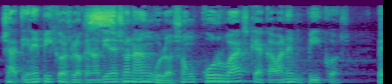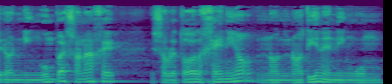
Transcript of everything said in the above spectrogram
O sea, tiene picos, lo que no tiene son ángulos, son curvas que acaban en picos. Pero ningún personaje, sobre todo el genio, no, no tiene ningún,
